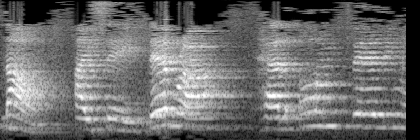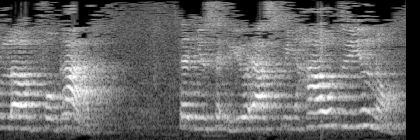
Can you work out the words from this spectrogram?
Now, I say Deborah had unfailing love for God. Then you say, you ask me, how do you know?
